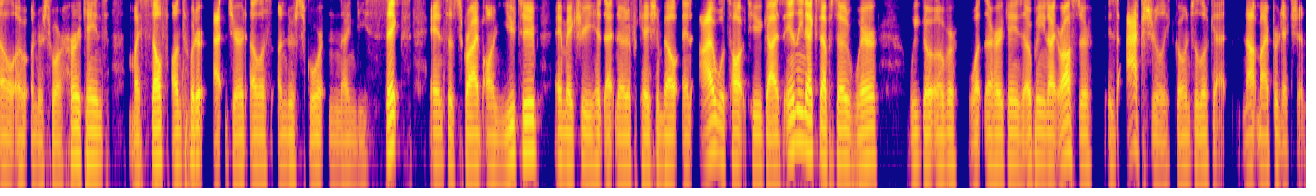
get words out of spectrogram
LO underscore hurricanes. Myself on Twitter at Jared Ellis underscore 96 and subscribe on YouTube and make sure you hit that notification bell. And I will talk to you guys in the next episode where we go over what the Hurricanes opening night roster is actually going to look at, not my prediction.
